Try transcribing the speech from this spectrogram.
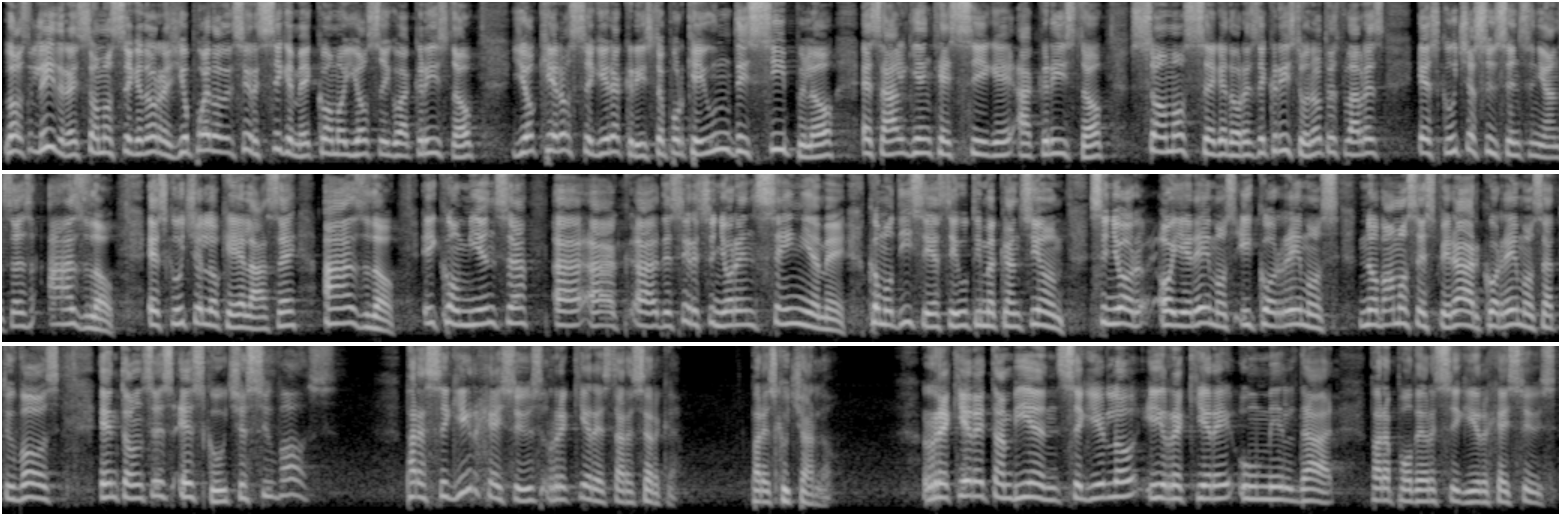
Los líderes somos seguidores. Yo puedo decir, sígueme como yo sigo a Cristo. Yo quiero seguir a Cristo porque un discípulo es alguien que sigue a Cristo. Somos seguidores de Cristo. En otras palabras, escucha sus enseñanzas, hazlo. Escucha lo que Él hace, hazlo. Y comienza a, decir, Señor, enséñame. Como dice esta última canción, Señor, oiremos y corremos. No vamos a esperar, corremos a tu voz. Entonces escucha su voz. Para seguir Jesús requiere estar cerca, para escucharlo requiere también seguirlo y requiere humildad para poder seguir Jesús.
